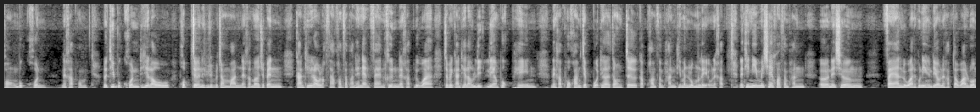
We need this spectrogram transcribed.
ของบุคคล นะครับผม โดยที่บุคคลที่เราพบเจอในชีวิตประจำวันนะครับไม่ว่าจะเป็นการที่เรารักษาความสัมพันธ์ให้แน่นแฟนขึ้นนะครับ หรือว่าจะเป็นการที่เราหลีกเลี่ยงพวกเพนนะครับพวกความเจ็บปวดที่เราต้องเจอกับความสัมพันธ์ที่มันล้มเหลวนะครับ ในที่นี้ไม่ใช่ความสัมพันธ์เอ่อในเชิงแฟนหรือว่าพวกนี้อย่างเดียวนะครับ แต่ว่ารวม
